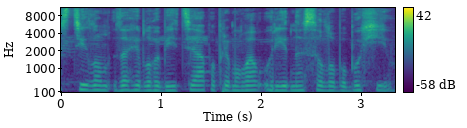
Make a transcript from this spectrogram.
з тілом загиблого бійця попрямував у рідне село Бобухів.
